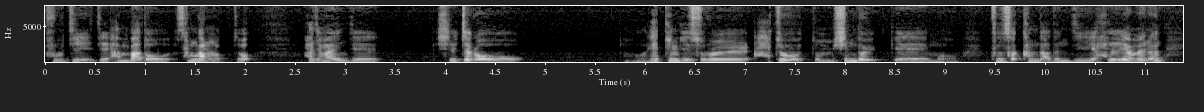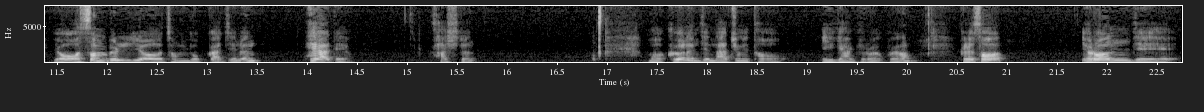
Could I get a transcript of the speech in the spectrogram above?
굳이 이제 안 봐도 상관은 없죠. 하지만 이제 실제로 어, 해킹 기술을 아주 좀 심도 있게 뭐 분석한다든지 하려면은 요 어셈블리어 정도까지는 해야 돼요. 사실은 뭐 그거는 이제 나중에 더 얘기하기로 하고요. 그래서 이런 이제 그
